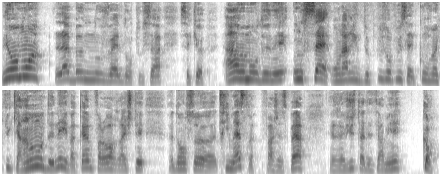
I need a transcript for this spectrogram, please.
Néanmoins, la bonne nouvelle dans tout ça, c'est que à un moment donné, on sait, on arrive de plus en plus à être convaincu qu'à un moment donné, il va quand même falloir racheter dans ce trimestre. Enfin, j'espère. Il reste juste à déterminer quand.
